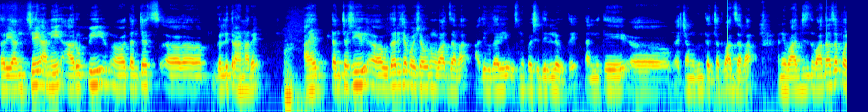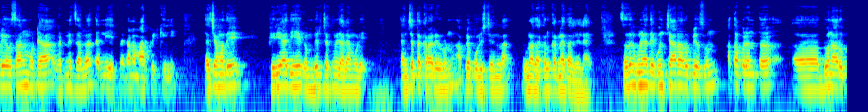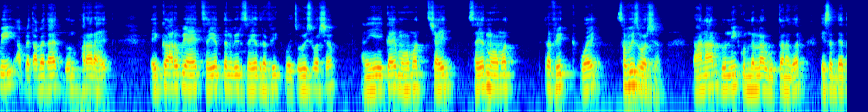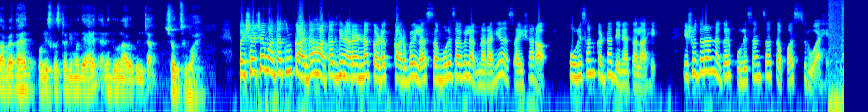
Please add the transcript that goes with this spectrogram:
तर यांचे आणि आरोपी त्यांच्याच गल्लीत राहणारे आहेत. त्यांच्याशी उधारीच्या पैशावरून वाद झाला. आधी उधारी उसने पैसे दिलेले होते. त्यांनी ते याच्यामधून त्यांच्यात वाद झाला. आणि वाद वादाचं पर्यवसान मोठ्या घटनेत झालं. त्यांनी एकमेकांना मारपीट केली. त्याच्यामध्ये फिर्यादी हे गंभीर जखमी झाल्यामुळे त्यांच्या तक्रारीवरून आपल्या पोलीस स्टेशनला गुन्हा दाखल करण्यात आलेला आहे. सदर गुन्ह्यात एकूण चार आरोपी असून आतापर्यंत दोन आरोपी आपल्या ताब्यात आहेत. दोन फरार आहेत. एक आरोपी आहेत सय्यद तन्वीर सय्यद रफिक वय चोवीस वर्ष. आणि एक आहे मोहम्मद शाहिद सय्यद मोहम्मद रफिक वय सव्वीस वर्ष. राहणार दोन्ही कुंदनलाल गुप्तानगर. हे सध्या ताब्यात आहेत पोलीस कस्टडीमध्ये आहेत आणि दोन आरोपींचा शोध सुरू आहे. पैशाच्या वादातून कायदा हातात घेणाऱ्यांना कडक कारवाईला सामोरे जावे लागणार आहे असा इशारा पोलिसांकडनं देण्यात आला आहे. यशोधरा नगर पोलिसांचा तपास सुरू आहे.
